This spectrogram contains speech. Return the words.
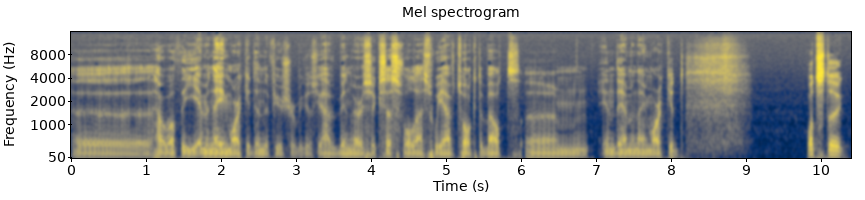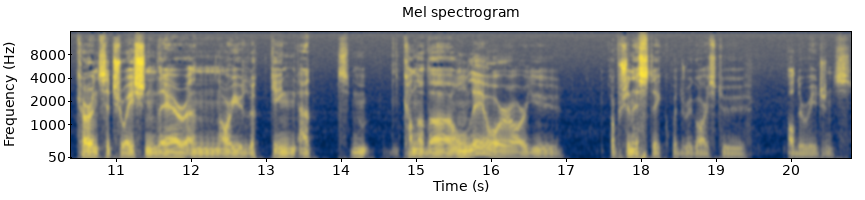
Uh, how about the M&A market in the future? Because you have been very successful, as we have talked about, um, in the M&A market. What's the current situation there, and are you looking at Canada only, or are you opportunistic with regards to other regions?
